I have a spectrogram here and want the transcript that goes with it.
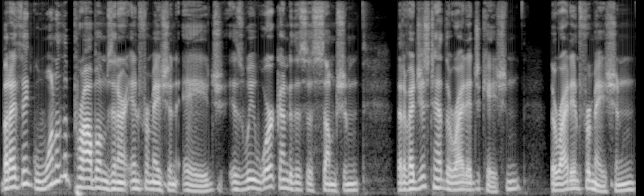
But I think one of the problems in our information age is we work under this assumption that if I just had the right education, the right information,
